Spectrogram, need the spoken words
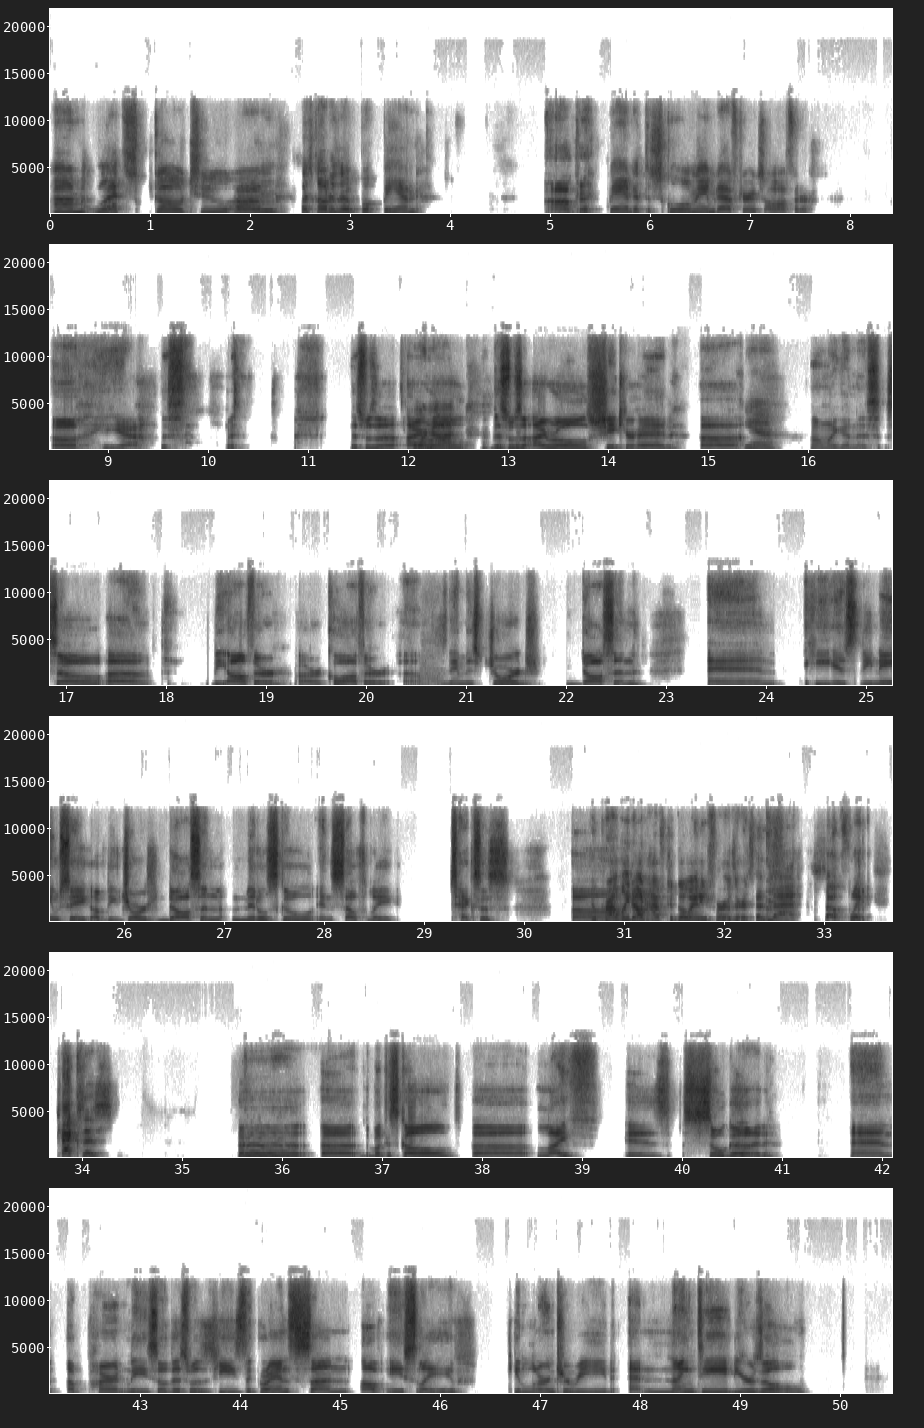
Um, let's go to um, let's go to the book band. Ah, okay. Book band at the school named after its author. Oh yeah, this this was a eye roll. this was an eye roll. Shake your head. Uh, yeah. Oh my goodness. So uh, the author or co-author, uh, his name is George Dawson, and he is the namesake of the George Dawson Middle School in Southlake, Texas. Um, you probably don't have to go any further than that. Southlake, Texas. Uh, uh, the book is called uh, Life is So Good. And apparently, so this was, he's the grandson of a slave. He learned to read at 98 years old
